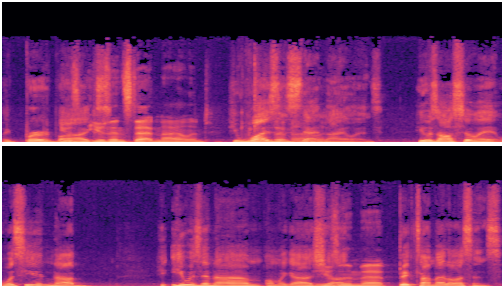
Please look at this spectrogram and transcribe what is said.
Like Bird he, was, Box. he was in Staten Island. He was in Staten Island. He was also in. Was he in? Uh, he, he was in. Um. Oh my gosh. He was uh, in that. Big Time Adolescence.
